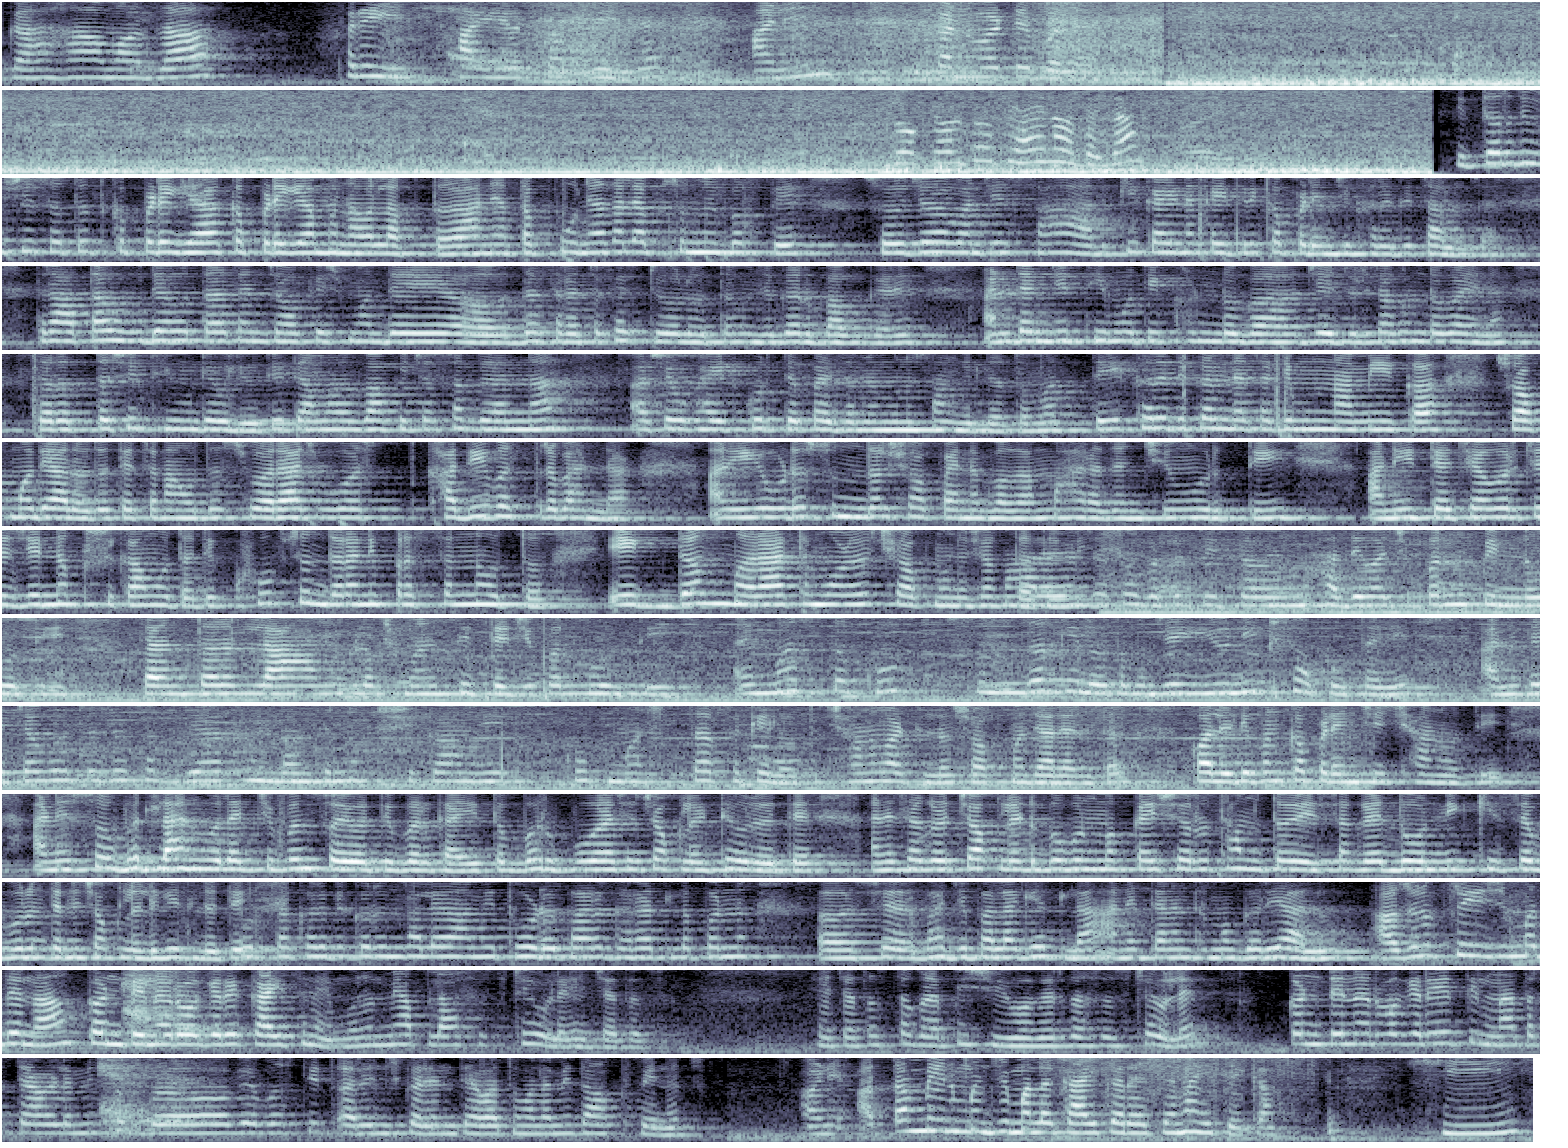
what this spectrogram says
बघा हा माझा फ्रीज हा फ्रीज आहे आणि कन्व्हर्टेबल आहे. डोक्यावर टोपी आहे ना हो त्याच्या? इतर दिवशी सतत कपडे घ्या कपडे घ्या म्हणावं लागतं. आणि आता पुण्यात आल्यापासून मी बघते सूर्यबाबांची सारखी काही ना काहीतरी कपड्यांची खरेदी चालूच आहे. तर आता उद्या होता त्यांच्या ऑफिसमध्ये दसऱ्याचं फेस्टिवल होतं म्हणजे गरबा वगैरे. आणि त्यांची थीम होती खंडोबा जेजुरीचा खंडोबा आहे ना तर तशी थीम ठेवली होती. त्यामुळे बाकीच्या सगळ्यांना असे व्हाईट कुर्ते पायजामे म्हणून सांगितलं होतं. मग ते खरेदी करण्यासाठी म्हणून आम्ही एका शॉपमध्ये आलो होतो. त्याचं नाव होतं स्वराज वस् खादी वस्त्र भांडार. आणि एवढं सुंदर शॉप आहे ना बघा महाराजांची मूर्ती. आणि त्याच्यावरचे जे नक्षीकाम होतं ते खूप सुंदर आणि प्रसन्न होतं. एकदम मराठमोळं शॉप म्हणू शकता तुम्ही. सोबतच इथं महादेवाची पण पिंड होती. त्यानंतर लांब लक्ष्मण सीतेची पण मूर्ती. आणि मस्त खूप सुंदर केलं होतं. म्हणजे युनिक शॉप होतं हे. आणि त्याच्यावरचं जे सगळ्या खंडांचं नक्षीकाम हे खूप मस्त असं केलं होतं. छान वाटलं शॉपमध्ये आल्यानंतर. क्वालिटी पण कपड्यांची छान होती. आणि सोबत लहान मुलांची पण सोय होती बरं का. इथं भरपूर असे चॉकलेट ठेवले होते. आणि सगळं चॉकलेट बघून मग काही शरू थांबतोय. सगळे दोन्ही खिसे भरून त्याने चॉकलेट घेतले होते. कुर्ता खरेदी करून झाल्यावर आम्ही थोडंफार घरातलं पण भाजीपाला घेतला. आणि त्यानंतर मग घरी आलो. अजून फ्रीजमध्ये ना कंटेनर वगैरे काहीच नाही. म्हणून मी आपलं असंच ठेवलं ह्याच्यातच. ह्याच्यातच सगळ्या पिशवी वगैरे तसंच ठेवलंय. कंटेनर वगैरे येतील ना तर त्यावेळेला मी सगळं व्यवस्थित अरेंज करेन तेव्हा तुम्हाला मी दाखवेनच. आणि आता मेन म्हणजे मला काय करायचं माहिती आहे का? ही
